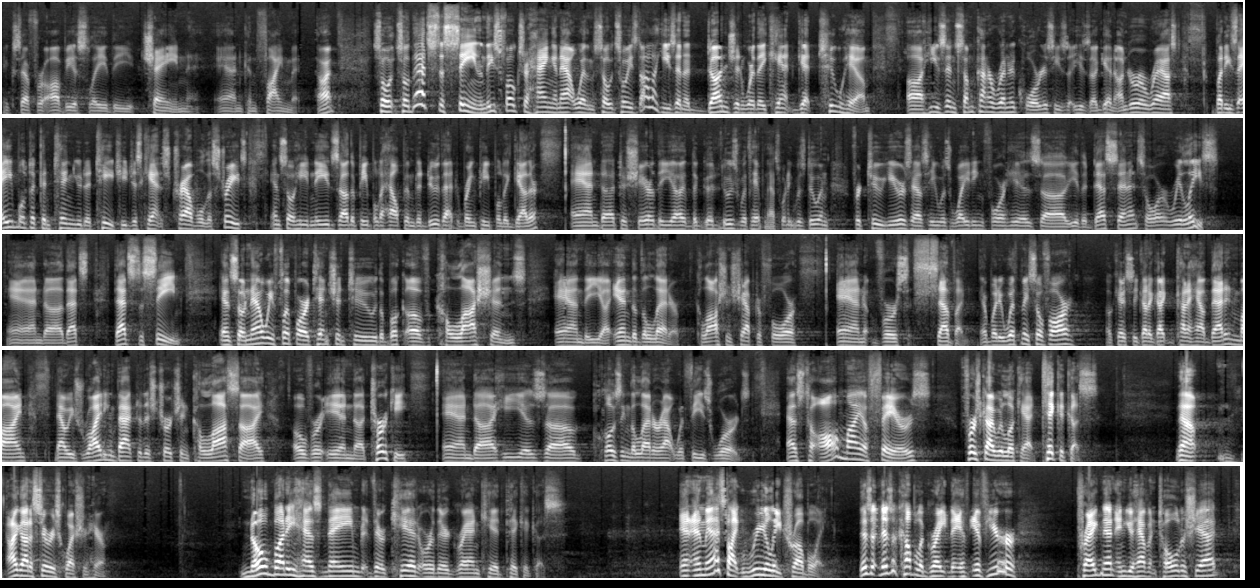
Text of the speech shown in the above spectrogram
except for obviously the chain and confinement. All right? So, so that's the scene, and these folks are hanging out with him. So, so he's not like he's in a dungeon where they can't get to him. Uh, he's in some kind of rented quarters. He's, he's, again, under arrest, but he's able to continue to teach. He just can't travel the streets, and so he needs other people to help him to do that, to bring people together and uh, to share the, uh, the good news with him. And that's what he was doing for two years as he was waiting for his uh, either death sentence or release. And uh, that's, that's the scene. And so now we flip our attention to the book of Colossians and the uh, end of the letter. Colossians chapter 4 and verse 7. Everybody with me so far? Okay, so you got to kind of have that in mind. Now he's writing back to this church in Colossae over in uh, Turkey, and uh, he is uh, closing the letter out with these words As to all my affairs, first guy we look at, Tychicus. Now, I got a serious question here. Nobody has named their kid or their grandkid Tychicus. And, and I mean, that's like really troubling. There's a, there's a couple of great, if, if you're pregnant and you haven't told us yet,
